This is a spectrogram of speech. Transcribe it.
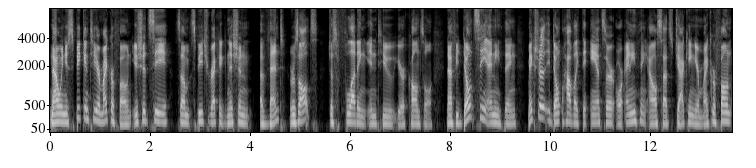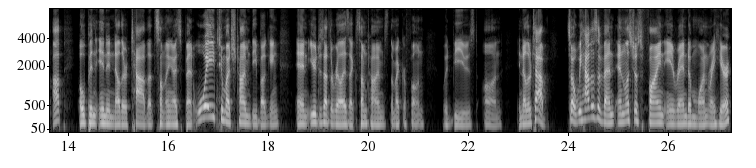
Now, when you speak into your microphone, you should see some speech recognition event results just flooding into your console. Now, if you don't see anything, make sure that you don't have like the answer or anything else that's jacking your microphone up open in another tab. That's something I spent way too much time debugging. And you just have to realize like sometimes the microphone would be used on another tab. So we have this event and let's just find a random one right here.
